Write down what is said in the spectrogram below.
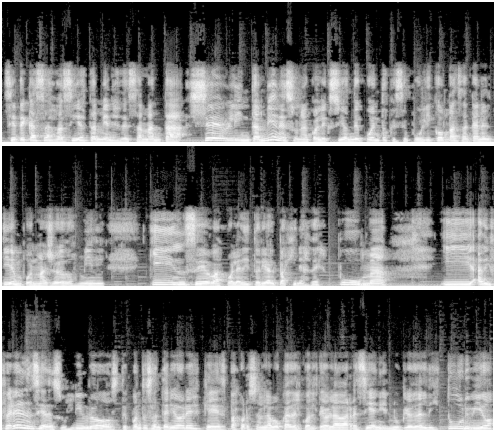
Siete Casas Vacías también es de Samantha Shevlin, también es una colección de cuentos que se publicó más acá en el tiempo, en mayo de 2015, bajo la editorial Páginas de Espuma. Y a diferencia de sus libros de cuentos anteriores, que es Pájaros en la Boca, del cual te hablaba recién, y El núcleo del disturbio,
